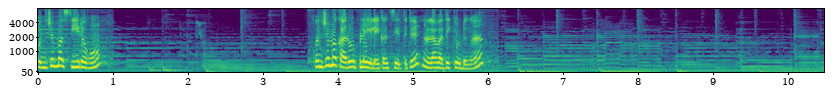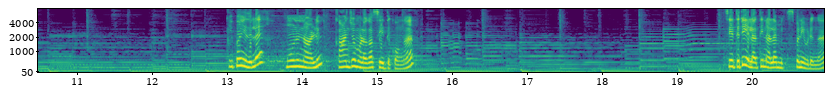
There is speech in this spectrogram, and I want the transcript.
கொஞ்சமாக சீரகம் கொஞ்சமாக கருவேப்பிலை இலைகள் சேர்த்துட்டு நல்லா வதக்கி விடுங்க. இப்போ இதில் மூணு நாலு காஞ்ச மிளகா சேர்த்துக்கோங்க. சேர்த்துட்டு எல்லாத்தையும் நல்லா மிக்ஸ் பண்ணி விடுங்க.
